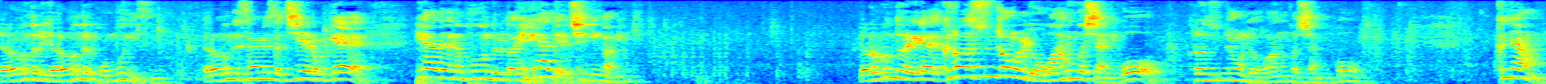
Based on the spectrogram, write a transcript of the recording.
여러분들은 여러분들 본분이 있습니다. 여러분들 삶에서 지혜롭게 해야 되는 부분들도 해야 돼요, 책임감 있게. 여러분들에게 그런 순종을 요구하는 것이 아니고 그런 순종을 요구하는 것이 아니고 그냥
